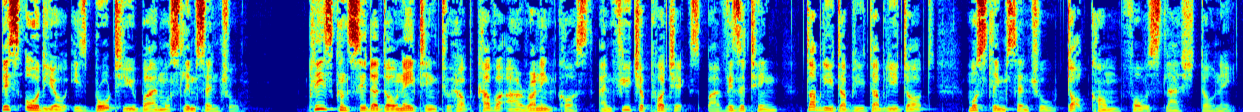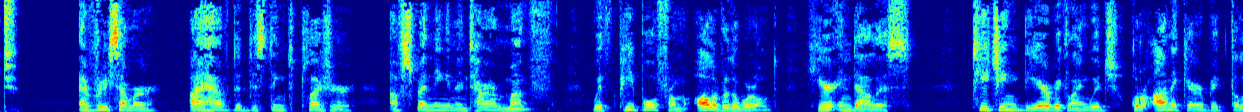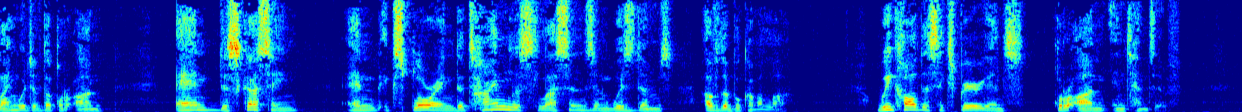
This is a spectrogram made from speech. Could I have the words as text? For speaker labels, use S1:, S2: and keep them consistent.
S1: This audio is brought to you by Muslim Central. Please consider donating to help cover our running costs and future projects by visiting www.muslimcentral.com forward slash donate.
S2: Every summer, I have the distinct pleasure of spending an entire month with people from all over the world here in Dallas, teaching the Arabic language, Quranic Arabic, the language of the Quran, and discussing and exploring the timeless lessons and wisdoms of the Book of Allah. We call this experience Quran Intensive.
